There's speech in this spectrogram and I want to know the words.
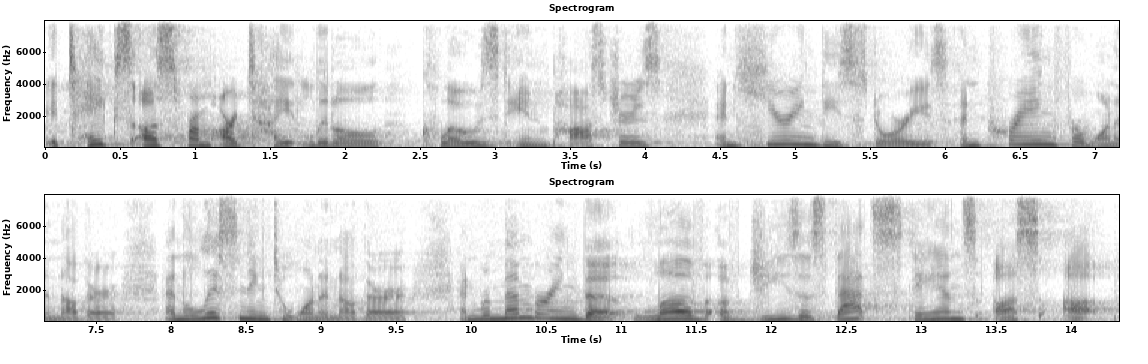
It takes us from our tight little closed in postures and hearing these stories and praying for one another and listening to one another and remembering the love of Jesus, that stands us up.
